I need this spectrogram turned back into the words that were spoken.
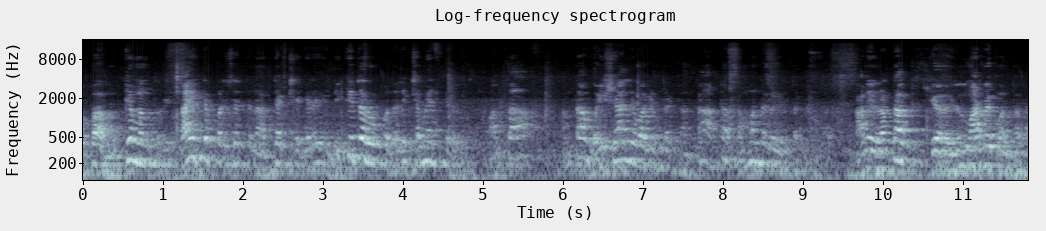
ಒಬ್ಬ ಮುಖ್ಯಮಂತ್ರಿ, ಸಾಹಿತ್ಯ ಪರಿಷತ್ತಿನ ಅಧ್ಯಕ್ಷರಿಗೆ ಲಿಖಿತ ರೂಪದಲ್ಲಿ ಕ್ಷಮೆಯನ್ನು ಕೇಳಬೇಕು. ಅಂತ ಅಂತ ವೈಶಾಲ್ಯವಾಗಿರ್ತಕ್ಕಂಥ ಅಂಥ ಸಂಬಂಧಗಳಿರ್ತಕ್ಕಂಥ. ನಾನು ಇದರರ್ಥ ಇದು ಮಾಡಬೇಕು ಅಂತಲ್ಲ.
